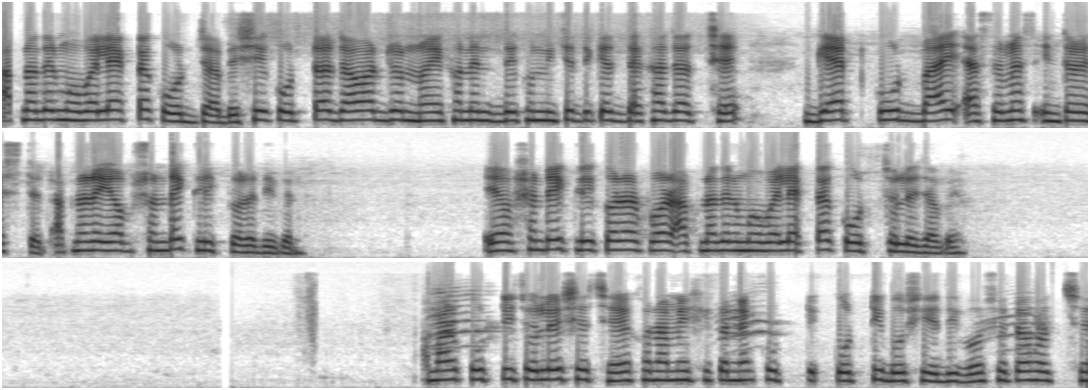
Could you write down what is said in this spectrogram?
আপনাদের মোবাইলে একটা কোড যাবে। সেই কোডটা যাওয়ার জন্য এখানে দেখুন নিচের দিকে দেখা যাচ্ছে get code by S M S interested আপনারা এই অপশনটাই ক্লিক করে দিবেন। এই অপশনটাই ক্লিক করার পর আপনাদের মোবাইলে একটা কোড চলে যাবে। আমার কোডটি চলে এসেছে, এখন আমি সেখানে কোডটি কোডটি বসিয়ে দিব। সেটা হচ্ছে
